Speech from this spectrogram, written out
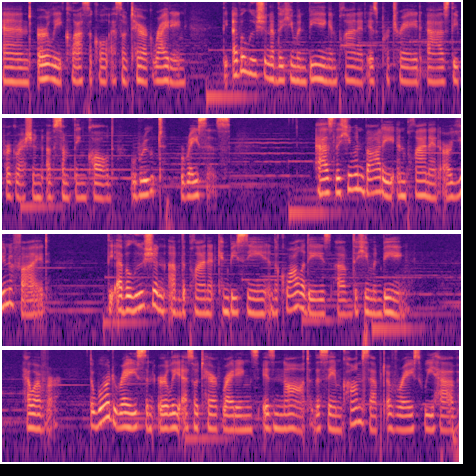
and early classical esoteric writing, the evolution of the human being and planet is portrayed as the progression of something called root races. As the human body and planet are unified, the evolution of the planet can be seen in the qualities of the human being. However, the word race in early esoteric writings is not the same concept of race we have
